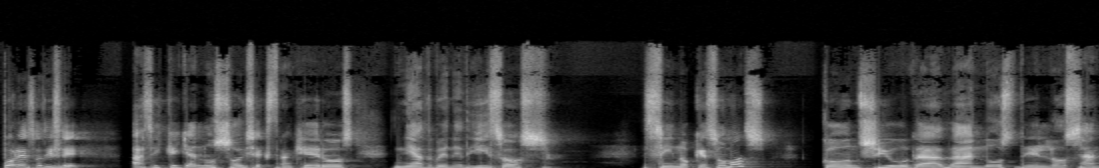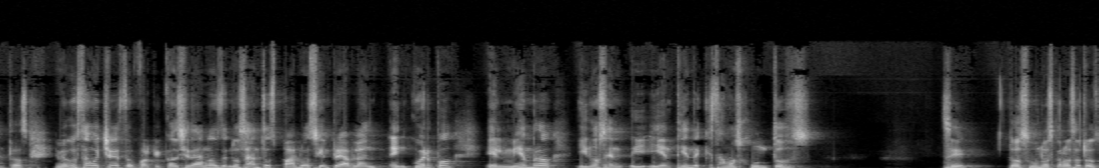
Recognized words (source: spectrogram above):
Por eso dice, así que ya no sois extranjeros ni advenedizos, sino que somos conciudadanos de los santos. Y me gusta mucho esto porque conciudadanos de los santos, Pablo siempre habla en, cuerpo, el miembro, y, nos y, entiende que estamos juntos. ¿Sí? Los unos con los otros.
